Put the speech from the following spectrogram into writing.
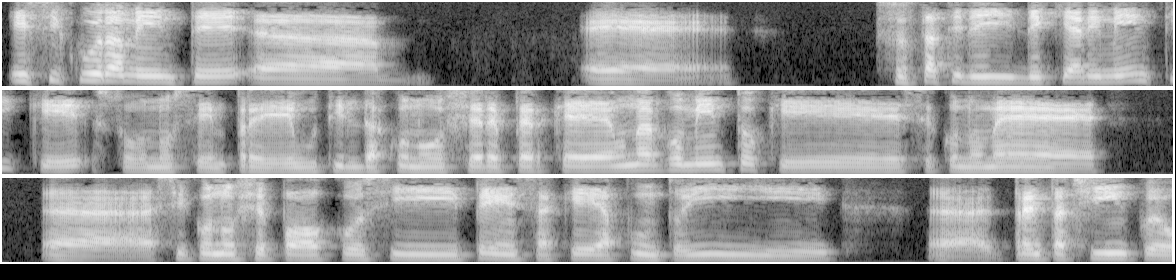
e sicuramente eh, è- sono stati dei, dei chiarimenti che sono sempre utili da conoscere perché è un argomento che secondo me eh, si conosce poco, si pensa che appunto i eh, 35 o,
